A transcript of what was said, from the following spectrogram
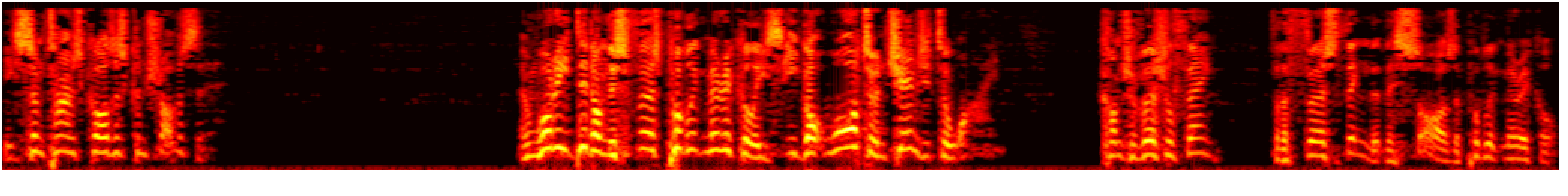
it sometimes causes controversy. And what he did on this first public miracle, he, he got water and changed it to wine. Controversial thing. For the first thing that they saw as a public miracle.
